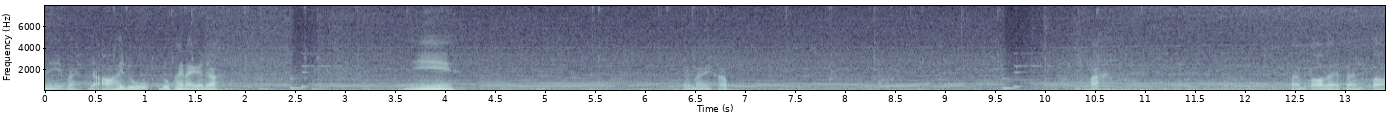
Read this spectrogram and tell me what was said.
นี่ไป เดี๋ยวเอาให้ดูดูภายในกันเดี๋ยวานี่ภายในครับไปไปต่อเลยไปต่อ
